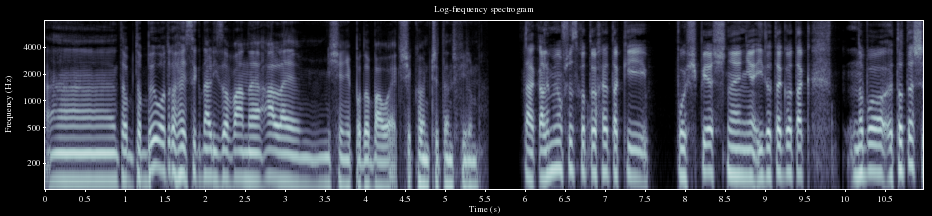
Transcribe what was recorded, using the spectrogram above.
e, to, to było trochę sygnalizowane, ale mi się nie podobało, jak się kończy ten film. Tak, ale mimo wszystko trochę taki pośpieszny nie? i do tego tak, no bo to też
